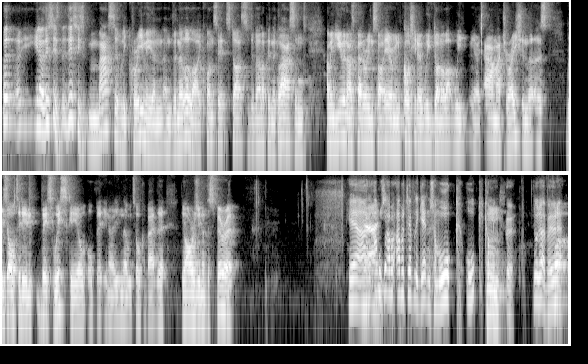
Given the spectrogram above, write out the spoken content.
But uh, you know, this is this is massively creamy and, and vanilla like once it starts to develop in the glass. And I mean, Euan has better insight here. I mean, of course, you know, we've done a lot. We you know, it's our maturation that has resulted in this whiskey, or, or you know, even though we talk about the the origin of the spirit. Yeah, yeah. I, I, was I was definitely getting some oak oak coming mm. through. No doubt about well, it.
